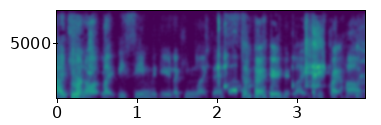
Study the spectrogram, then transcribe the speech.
I cannot like be seen with you looking like this. So like, she's quite harsh.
